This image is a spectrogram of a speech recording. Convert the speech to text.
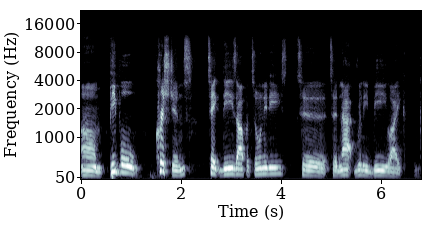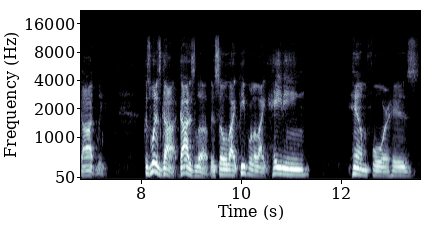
um people, Christians take these opportunities to to not really be like godly. Because what is God? God is love. And so like people are like hating him for his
